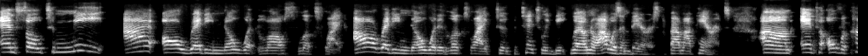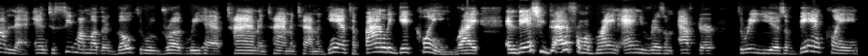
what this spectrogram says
And so to me, I already know what loss looks like. I already know what it looks like to potentially be, well, no, I was embarrassed by my parents. Um, and to overcome that and to see my mother go through drug rehab time and time and time again to finally get clean, right? And then she died from a brain aneurysm after three years of being clean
